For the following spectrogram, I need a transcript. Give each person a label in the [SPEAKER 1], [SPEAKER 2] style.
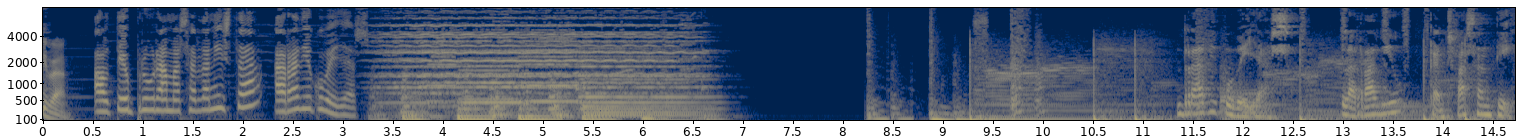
[SPEAKER 1] Viva.
[SPEAKER 2] El teu programa sardanista a Ràdio Cubelles.
[SPEAKER 3] Ràdio Cubelles, la ràdio que ens fa sentir.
